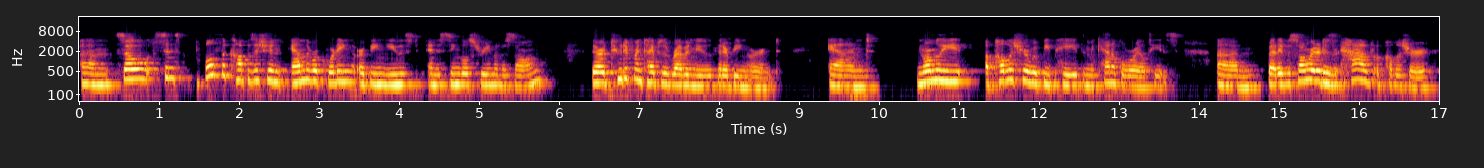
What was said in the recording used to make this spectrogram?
Um, so, since both the composition and the recording are being used in a single stream of a song, there are two different types of revenue that are being earned. And normally, a publisher would be paid the mechanical royalties. Um, but if a songwriter doesn't have a publisher,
